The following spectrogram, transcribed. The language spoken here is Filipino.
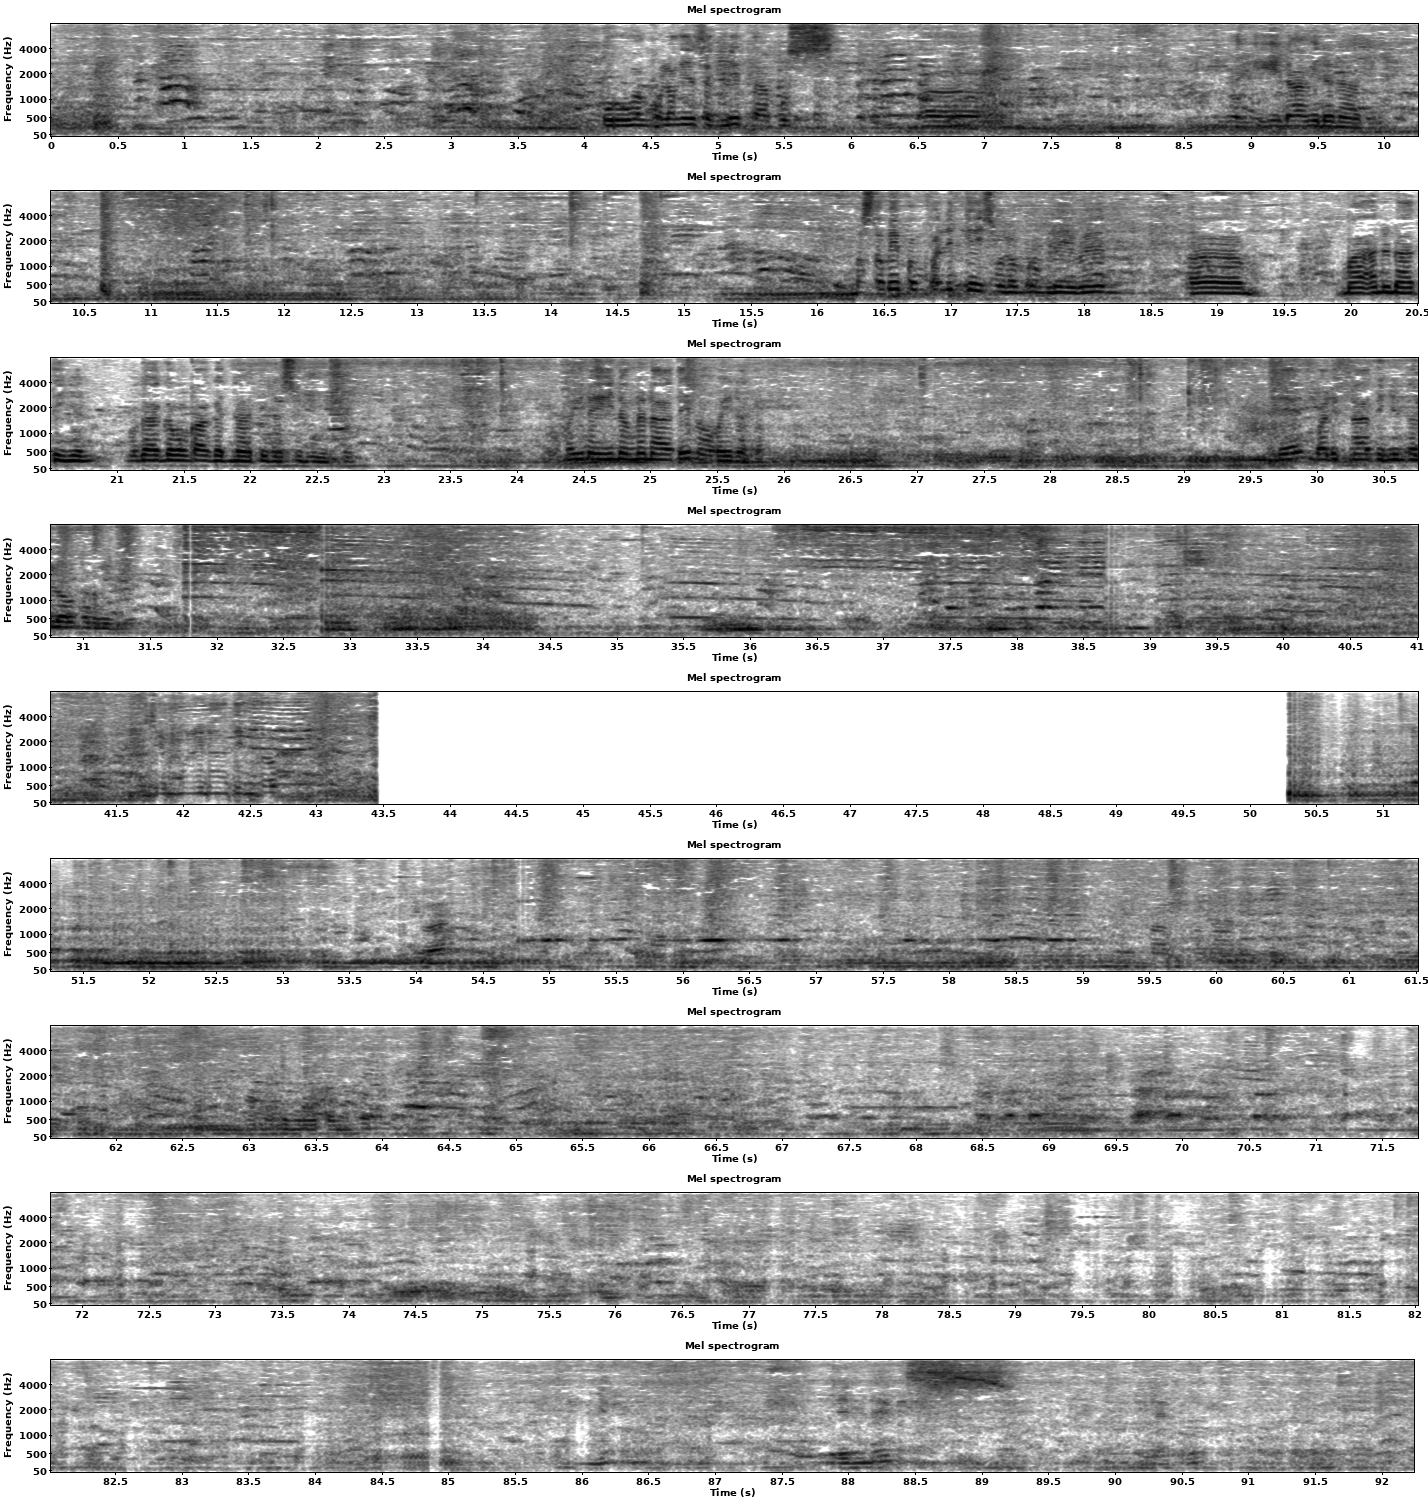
Puruhan ko lang yan saglit, tapos, uh, hihinangin na natin. Basta may pampalit guys, walang problema yan. Um, maano natin yan. Magagawang kagad natin ang solution. Okay na hinang na natin, okay na to. Then, balik natin yung dalawang rin. Check kalimutan ko. Then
